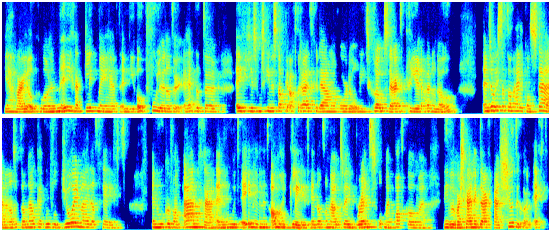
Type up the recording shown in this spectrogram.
ja, waar je ook gewoon een mega klik mee hebt. En die ook voelen dat er, hè, dat er eventjes misschien een stapje achteruit gedaan mag worden om iets groots daar te creëren. I don't know. En zo is dat dan eigenlijk ontstaan. En als ik dan nou kijk hoeveel joy mij dat geeft. En hoe ik ervan aanga. En hoe het ene in het andere klikt. En dat er nou twee brands op mijn pad komen. Die we waarschijnlijk daar gaan shooten. Gewoon echt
